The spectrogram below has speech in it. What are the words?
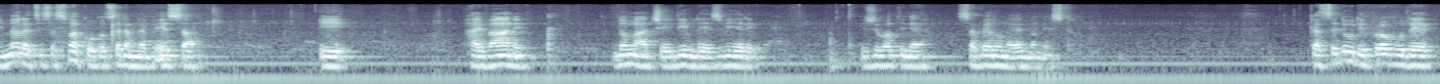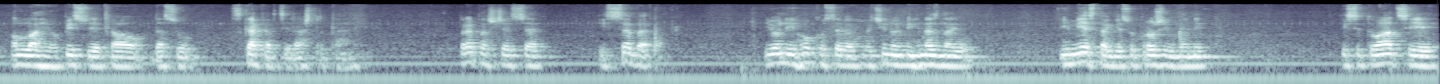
i meleci sa svakog od sedam nebesa i hajvani, domaće i divlje zvijeri i životine saberu na jedno mjesto. Kad se ljudi probude, Allah ih opisuje kao da su skakavci raštrkani. Prepašće se i sebe i oni oko sebe, većinom ih ne znaju, i mjesta gdje su proživljeni, i situacije,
